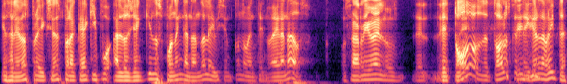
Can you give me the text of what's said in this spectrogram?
que salieron las proyecciones para cada equipo, a los Yankees los ponen ganando la división con 99 ganados. O sea, arriba de los... De, todos, de todos los que te dijeron ahorita.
